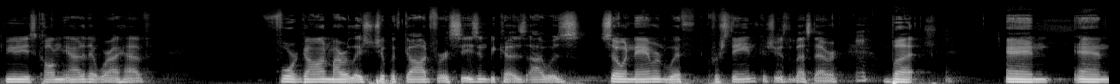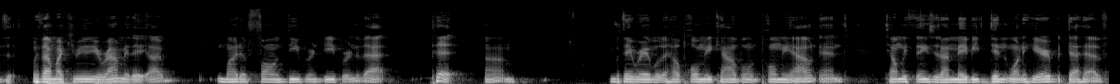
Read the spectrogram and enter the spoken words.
community has called me out of it where I have foregone my relationship with God for a season because I was so enamored with Christine because she was the best ever. But and and without my community around me, they I might have fallen deeper and deeper into that pit. Um, but they were able to help hold me accountable and pull me out and tell me things that I maybe didn't want to hear, but that have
